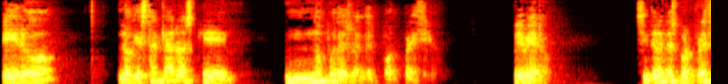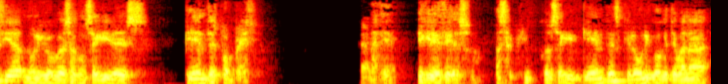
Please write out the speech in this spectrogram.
pero lo que está claro es que no puedes vender por precio. Primero, si te vendes por precio, lo único que vas a conseguir es clientes por precio. ¿Qué quiere decir eso? Vas a conseguir clientes que lo único que te van a,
